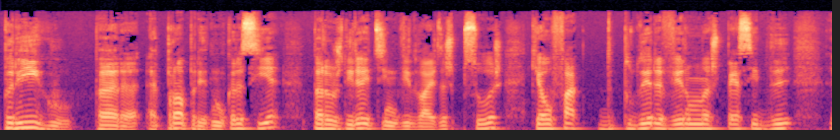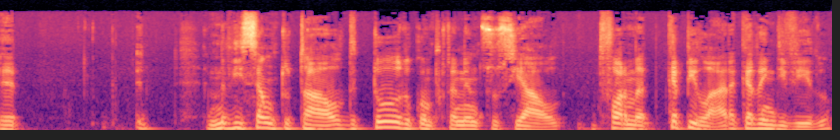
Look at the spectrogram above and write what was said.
perigo para a própria democracia, para os direitos individuais das pessoas, que é o facto de poder haver uma espécie de eh, medição total de todo o comportamento social de forma capilar a cada indivíduo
